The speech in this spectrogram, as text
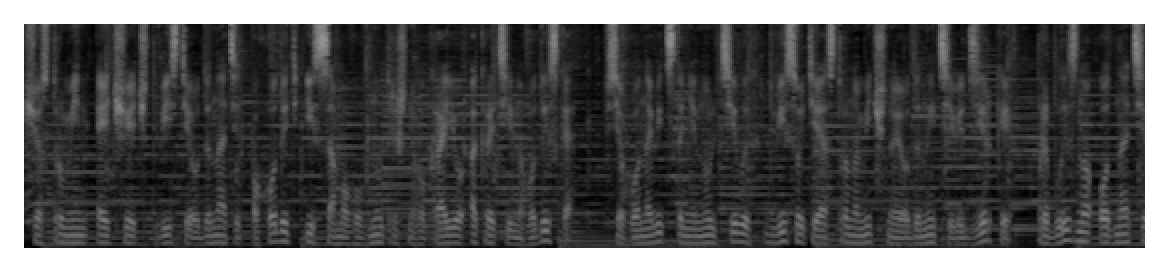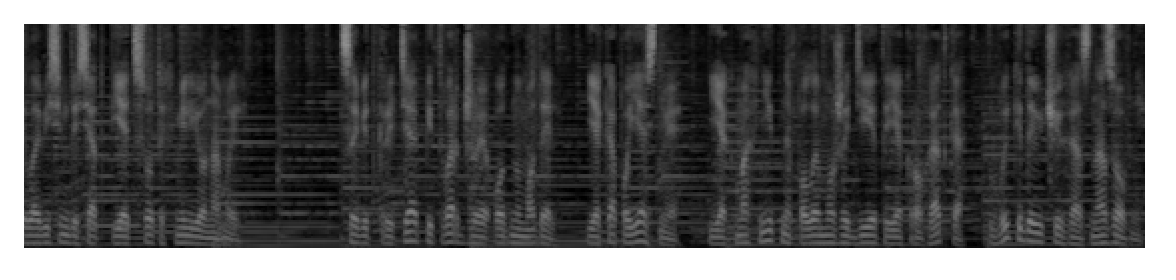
що струмінь HH211 походить із самого внутрішнього краю акреційного диска, всього на відстані 0,2 астрономічної одиниці від зірки, приблизно 1,85 мільйона миль. Це відкриття підтверджує одну модель, яка пояснює, як магнітне поле може діяти як рогатка, викидаючи газ назовні.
